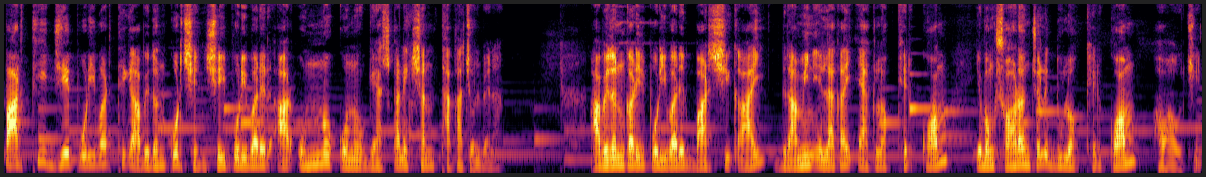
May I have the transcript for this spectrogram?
প্রার্থী যে পরিবার থেকে আবেদন করছেন, সেই পরিবারের আর অন্য কোনো গ্যাস কানেকশন থাকা চলবে না। আবেদনকারীর পরিবারের বার্ষিক আয় গ্রামীণ এলাকায় এক লক্ষের কম এবং শহরাঞ্চলে দু লক্ষের কম হওয়া উচিত।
